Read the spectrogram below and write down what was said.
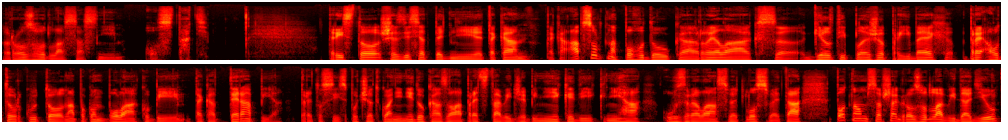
rozhodla sa s ním ostať. 365 dní je taká, taká absolútna pohodovka, relax, guilty pleasure príbeh. Pre autorku to napokon bola akoby taká terapia preto si spočiatku ani nedokázala predstaviť, že by niekedy kniha uzrela svetlo sveta. Potom sa však rozhodla vydať ju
